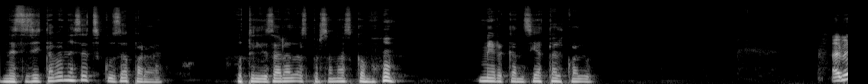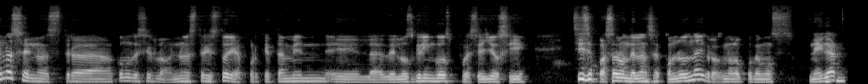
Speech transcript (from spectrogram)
necesitaban esa excusa para utilizar a las personas como mercancía tal cual. Al menos en nuestra, ¿cómo decirlo? En nuestra historia, porque también eh, la de los gringos, pues ellos sí, sí se pasaron de lanza con los negros, no lo podemos negar.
